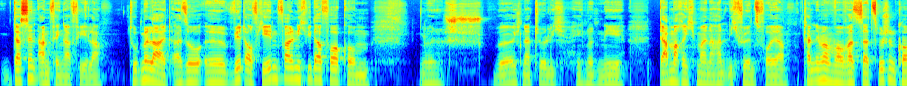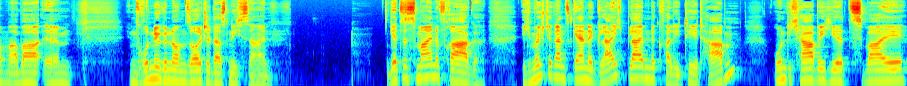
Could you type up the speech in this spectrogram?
das sind Anfängerfehler. Tut mir leid. Also äh, wird auf jeden Fall nicht wieder vorkommen. Äh, schwöre ich natürlich. Ich, nee, da mache ich meine Hand nicht für ins Feuer. Kann immer mal was dazwischen kommen, aber ähm, im Grunde genommen sollte das nicht sein. Jetzt ist meine Frage. Ich möchte ganz gerne gleichbleibende Qualität haben und ich habe hier zwei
